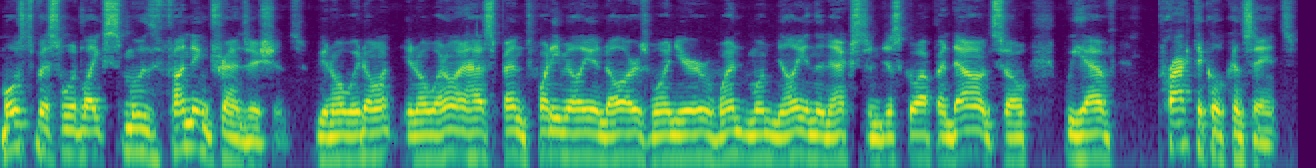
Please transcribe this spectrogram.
Most of us would like smooth funding transitions. You know, we don't, you know, we don't want to spend $20 million one one year, one, 1 million the next and just go up and down. So we have practical constraints.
